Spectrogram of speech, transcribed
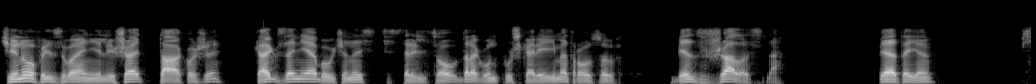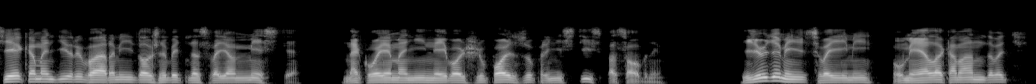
чинов и звания лишать так же, как за необученность стрельцов, драгун, пушкарей и матросов, безжалостно. Пятое. Все командиры в армии должны быть на своем месте, на коем они наибольшую пользу принести способны. И людьми своими умело командовать.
